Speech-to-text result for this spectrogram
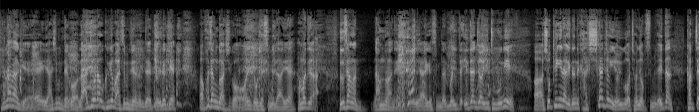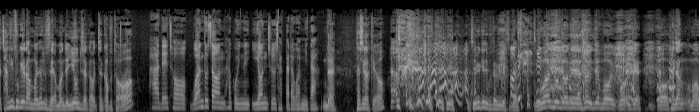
편안하게 예, 하시면 되고, 라디오라고 그렇게 말씀을 드렸는데, 또 이렇게 아, 화장도 하시고, 이렇게 오셨습니다. 예. 한마디, 아, 의상은 남루하네요. 예, 알겠습니다. 뭐, 일단, 일단 저 이 두 분이, 아, 쇼핑이나 이런 데 갈 시간적인 여유가 전혀 없습니다. 일단 각자 자기소개를 한번 해주세요. 먼저 이현주 작가, 작가부터. 아, 네, 저 무한도전 하고 있는 이연주 작가라고 합니다. 네. 다시 갈게요. 재밌게 좀 부탁드리겠습니다. 무한도전에서 이제 뭐, 뭐, 이렇게, 뭐, 가장, 뭐,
